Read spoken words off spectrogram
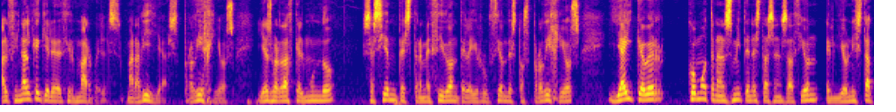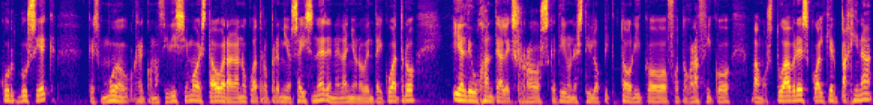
Al final, ¿qué quiere decir Marvels? Maravillas, prodigios. Y es verdad que el mundo se siente estremecido ante la irrupción de estos prodigios y hay que ver cómo transmiten esta sensación el guionista Kurt Busiek, que es muy reconocidísimo. Esta obra ganó cuatro premios Eisner en el año 94 y el dibujante Alex Ross, que tiene un estilo pictórico, fotográfico. Vamos, tú abres cualquier página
